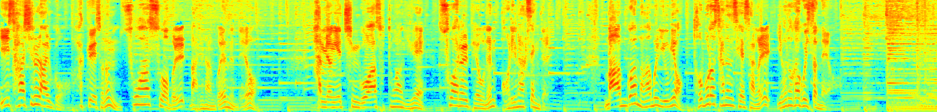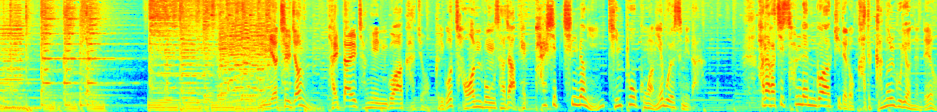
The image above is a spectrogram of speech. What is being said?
이 사실을 알고 학교에서는 수화 수업을 마련한 거였는데요. 한 명의 친구와 소통하기 위해 수화를 배우는 어린 학생들. 마음과 마음을 이으며 더불어 사는 세상을 열어가고 있었네요. 며칠 전 발달 장애인과 가족 그리고 자원봉사자 187명이 김포 공항에 모였습니다. 하나같이 설렘과 기대로 가득한 얼굴이었는데요.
